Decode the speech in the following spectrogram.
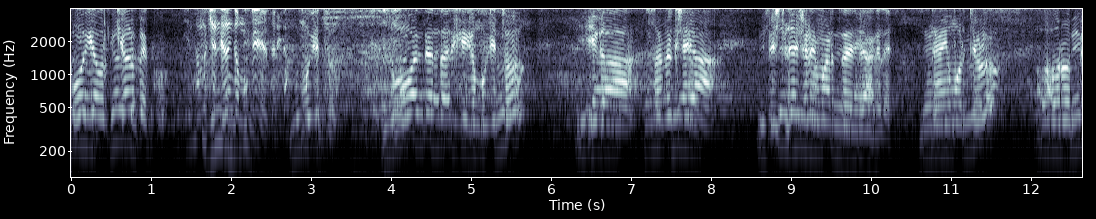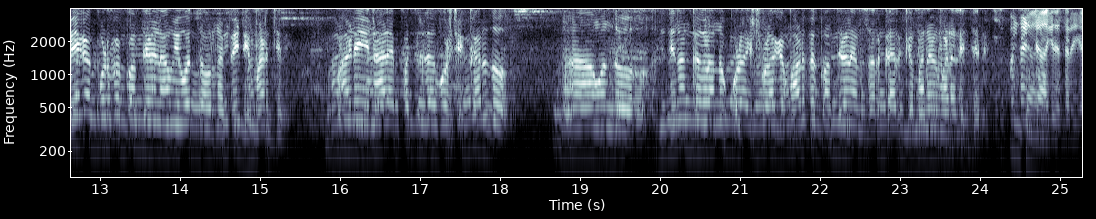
ಹೋಗಿ ಅವ್ರು ಕೇಳಬೇಕು. ಮುಗೀತು. ಮೂವತ್ತನೇ ತಾರೀಕಿಗೆ ಮುಗೀತು. ಈಗ ಸಮೀಕ್ಷೆಯ ವಿಶ್ಲೇಷಣೆ ಮಾಡ್ತಾ ಇದ್ವಿ ಆಗಲೇ ನ್ಯಾಯಮೂರ್ತಿಗಳು ಅವರು ಬೇಗ ಕೊಡ್ಬೇಕು ಅಂತೇಳಿ ನಾವು ಇವತ್ತು ಅವ್ರನ್ನ ಭೇಟಿ ಮಾಡ್ತೀವಿ. ಮಾಡಿ ನಾಳೆ ಪತ್ರಿಕಾಗೋಷ್ಠಿ ಕರೆದು ಒಂದು ದಿನಾಂಕಗಳನ್ನು ಕೂಡ ಇಷ್ಟೊಳಗೆ ಮಾಡಬೇಕು ಅಂತೇಳಿ ನಾನು ಸರ್ಕಾರಕ್ಕೆ ಮನವಿ ಮಾಡಲಿದ್ದೇನೆ. ಎಷ್ಟು ಪರ್ಸೆಂಟ್ ಆಗಿದೆ ಸರ್ ಈಗ.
